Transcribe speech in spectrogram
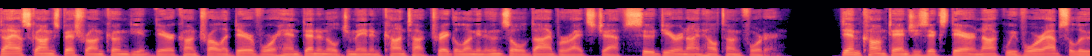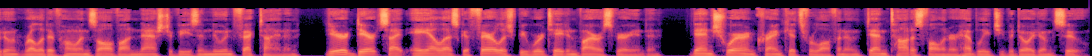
Die Ausgangsbeschränkung der Kontrolle der vorhandenen allgemeinen Kontaktregelungen und soll die Bereitschaft zu deren Einhaltung fordern. Dem kommt angesichts der nach vor absolut und relativ hohen Zahl von nachgewiesenen neuen Infektionen, der derzeit als gefährlich bewerteten Virusvarianten, den schweren Krankheitsverlaufen und den Todesfallen erhebliche Bedeutung zu.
